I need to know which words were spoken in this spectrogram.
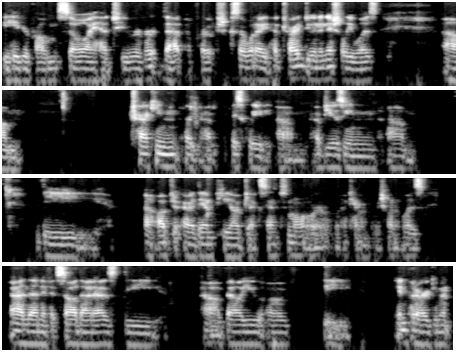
behavior problems. So I had to revert that approach. So what I had tried doing initially was um, tracking or uh, basically um, abusing um, the uh, object or the MP object sentinel, or I can't remember which one it was. and then if it saw that as the uh, value of the input argument,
